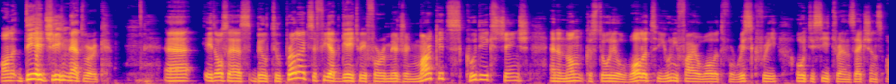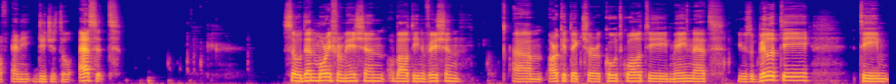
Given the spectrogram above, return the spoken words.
on a DAG network. Uh, it also has built two products, a fiat gateway for emerging markets, Kudi Exchange, and a non-custodial wallet, Unifyre wallet for risk-free OTC transactions of any digital asset. So then more information about the innovation, um, architecture, code quality, mainnet, usability, team,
